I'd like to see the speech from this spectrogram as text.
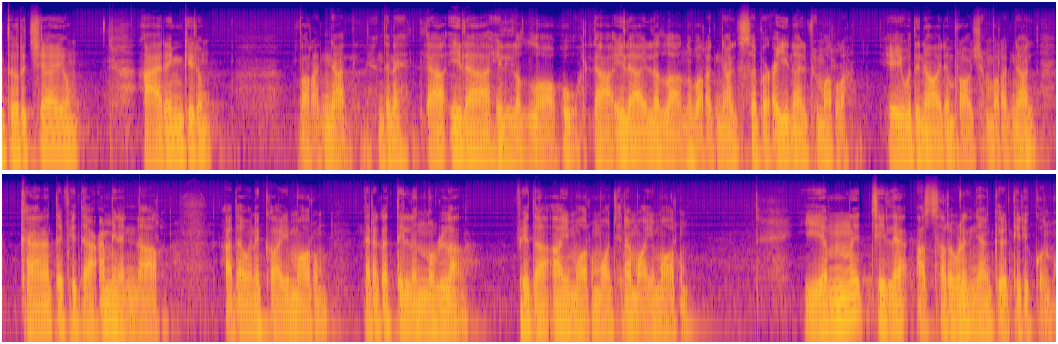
തീർച്ചയായും ആരെങ്കിലും പറഞ്ഞാൽ എന്തിനെ? ലാ ഇലാ ഇലാഹില്ലാഹു ലാ ഇലാ ഇല്ലല്ലാ എന്ന് പറഞ്ഞാൽ അൽഫി മറ. എഴുപതിനായിരം പ്രാവശ്യം പറഞ്ഞാൽ ഖാനത്ത് ഫിദ അമിനന്നാർ അത് അവനക്കായി മാറും. നരകത്തിൽ നിന്നുള്ള ഫിദ ആയി മാറും. മോചനമായി മാറും. എന്ന് ചില അസറുകളിൽ ഞാൻ കേട്ടിരിക്കുന്നു.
